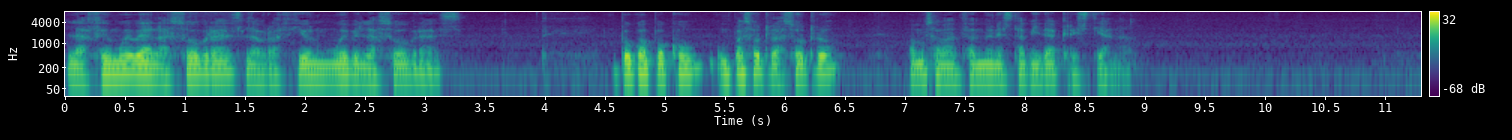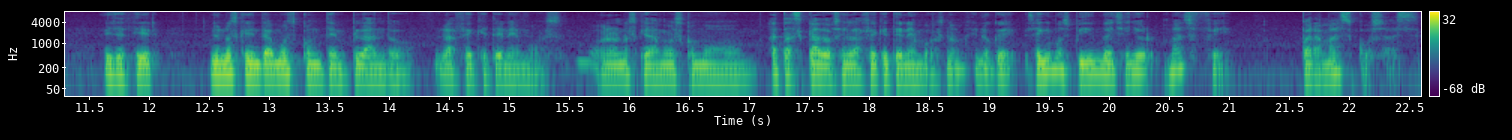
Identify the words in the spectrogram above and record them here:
la fe mueve a las obras, la oración mueve las obras. Y poco a poco, un paso tras otro, vamos avanzando en esta vida cristiana. Es decir, no nos quedamos contemplando la fe que tenemos o no nos quedamos como atascados en la fe que tenemos, ¿no? sino que seguimos pidiendo al Señor más fe para más cosas,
